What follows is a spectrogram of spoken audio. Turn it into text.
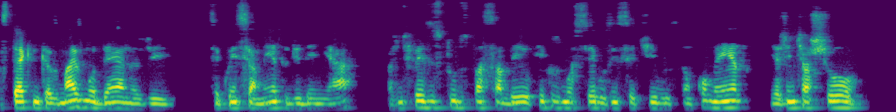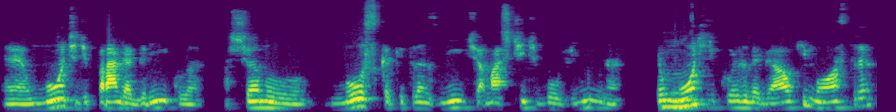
as técnicas mais modernas de sequenciamento de DNA a gente fez estudos para saber o que, que os morcegos insetívoros estão comendo e a gente achou é, um monte de praga agrícola achamos mosca que transmite a mastite bovina tem um hum. monte de coisa legal que mostra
